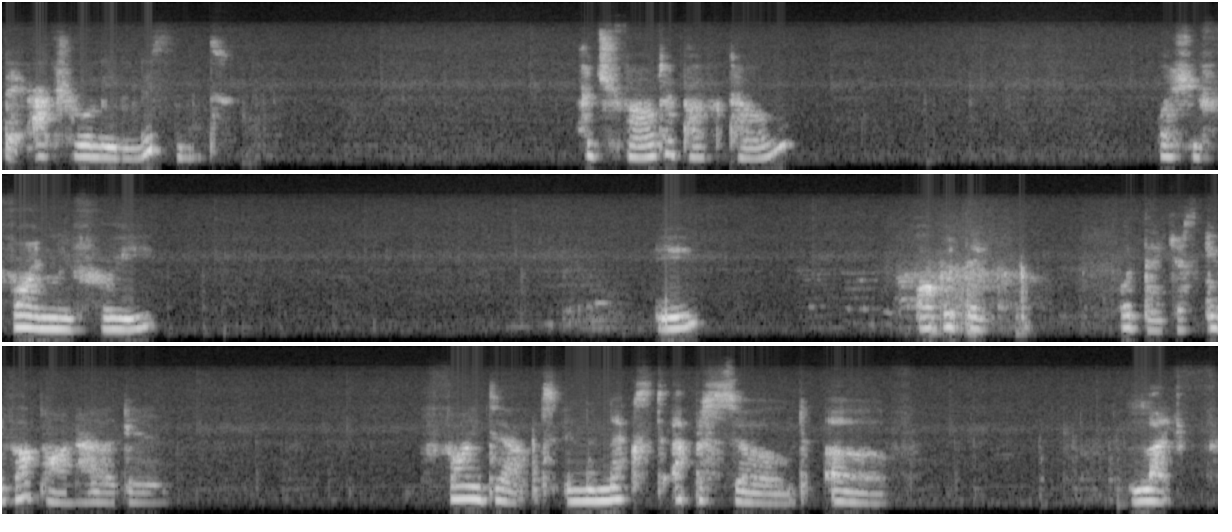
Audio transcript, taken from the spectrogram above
they actually listened. Had she found her perfect home? Was she finally free? Eh? Or would they would they just give up on her again? Find out in the next episode of Life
